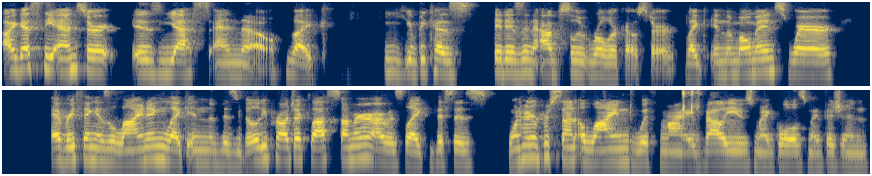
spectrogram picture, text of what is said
I guess the answer is yes and no. Like, you, because it is an absolute roller coaster. Like, in the moments where everything is aligning, like in the visibility project last summer, I was like, this is 100% aligned with my values, my goals, my vision,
